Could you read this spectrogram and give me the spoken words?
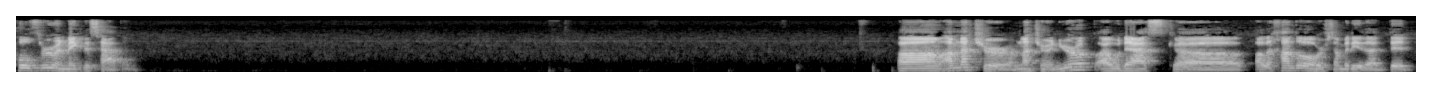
pull through and make this happen. Um, I'm not sure. I'm not sure. In Europe, I would ask uh, Alejandro or somebody that did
